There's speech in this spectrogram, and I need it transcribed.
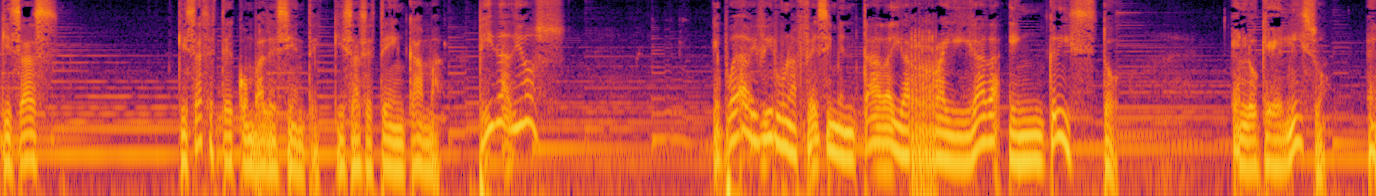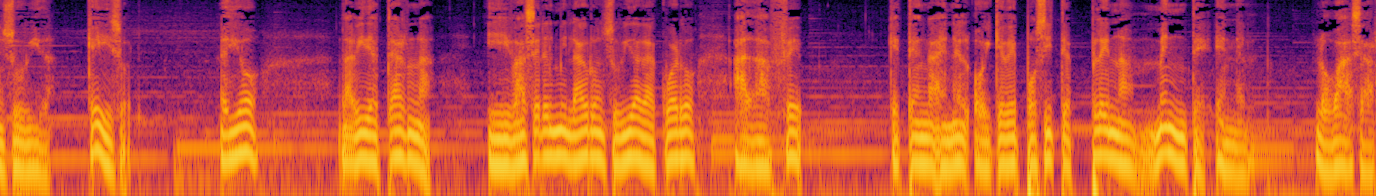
quizás, quizás esté convaleciente, quizás esté en cama. Pida a Dios que pueda vivir una fe cimentada y arraigada en Cristo, en lo que Él hizo en su vida. ¿Qué hizo? Le dio la vida eterna y va a ser el milagro en su vida de acuerdo a la fe que tenga en Él hoy, que deposite plenamente en Él. Lo va a hacer.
